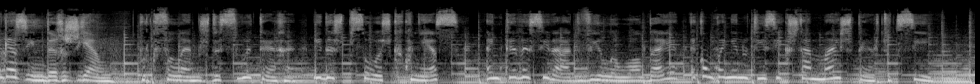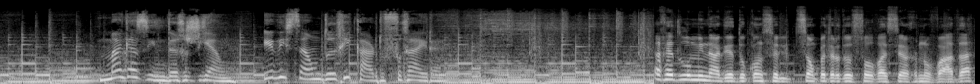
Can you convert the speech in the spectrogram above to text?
Magazine da Região. Porque falamos da sua terra e das pessoas que conhece, em cada cidade, vila ou aldeia, acompanhe a notícia que está mais perto de si. Magazine da Região. Edição de Ricardo Ferreira. A rede luminária do Conselho de São Pedro do Sul vai ser renovada.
